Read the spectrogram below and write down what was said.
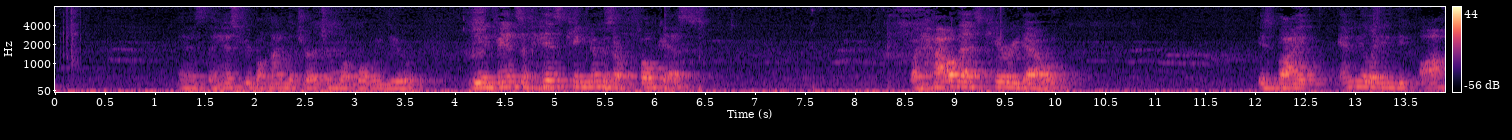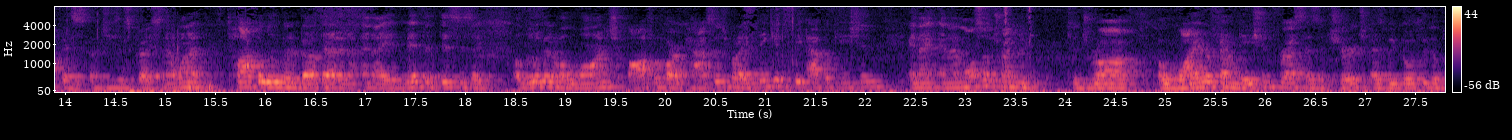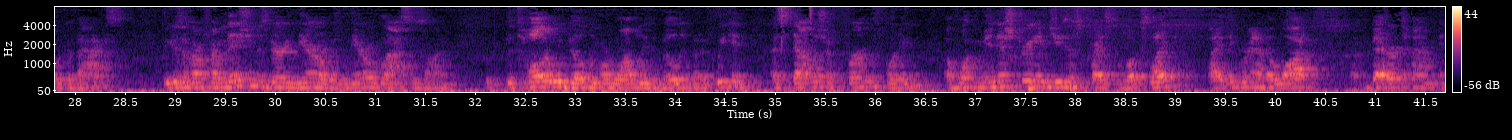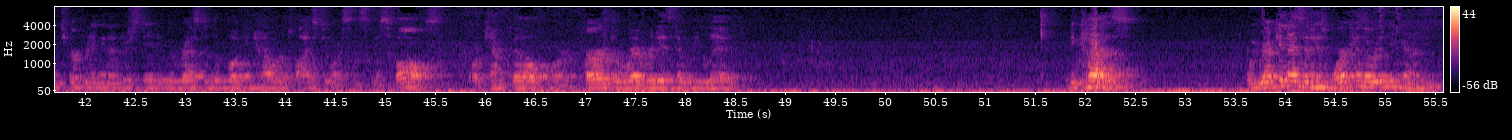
and it's the history behind the church and what, what we do. The advance of his kingdom is our focus. But how that's carried out is by emulating the office of Jesus Christ. And I want to talk a little bit about that. And, and I admit that this is a, a little bit of a launch off of our passage, but I think it's the application. And, I, and I'm also trying to, to draw a wider foundation for us as a church as we go through the book of Acts. Because if our foundation is very narrow with narrow glasses on, the taller we build, the more wobbly the building. But if we can establish a firm footing of what ministry in Jesus Christ looks like, I think we're going to have a lot better time interpreting and understanding the rest of the book and how it applies to us in Smiths Falls or Kemptville or Perth or wherever it is that we live. Because we recognize that his work has already begun.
